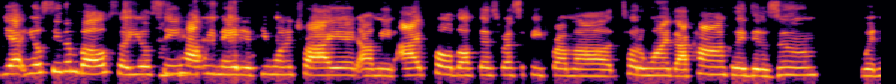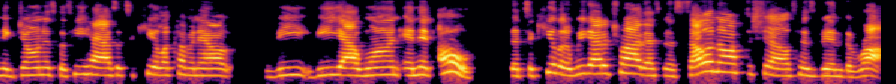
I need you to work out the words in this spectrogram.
yeah, you'll see them both. So you'll see how we made it if you want to try it. I mean, I pulled off this recipe from uh, TotalWine.com because they did a Zoom with Nick Jonas because he has a tequila coming out, V Villa One, and then oh, the tequila that we got to try that's been selling off the shelves has been the Rock.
